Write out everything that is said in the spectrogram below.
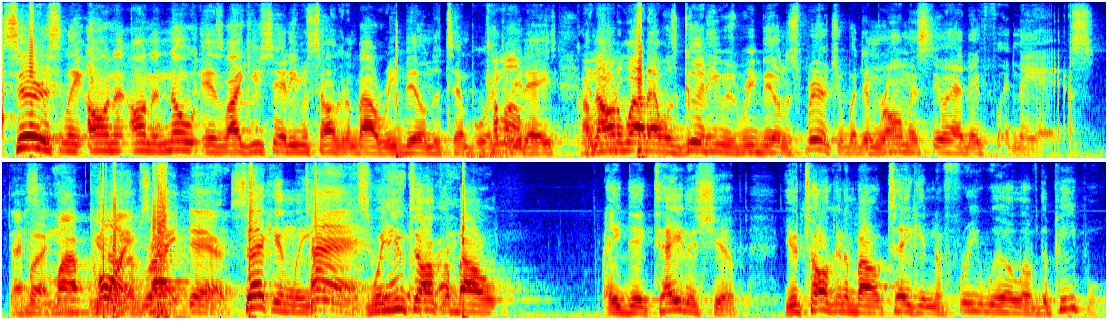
seriously, on the, on the note is like you said, he was talking about rebuilding the temple in Come three on, days, come and all the while that was good, he was rebuilding the spiritual, but them Romans still had their foot in their ass. That's But, my you know point I'm right there. Secondly, Time. when you talk right. about a dictatorship, you're talking about taking the free will of the people.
